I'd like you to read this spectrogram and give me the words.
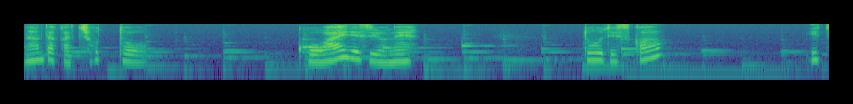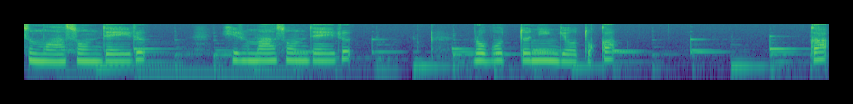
なんだかちょっと怖いですよね。どうですか？いつも遊んでいる？昼間遊んでいる？ロボット人形とか？が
